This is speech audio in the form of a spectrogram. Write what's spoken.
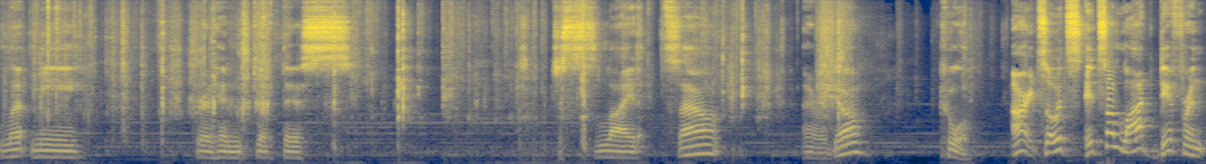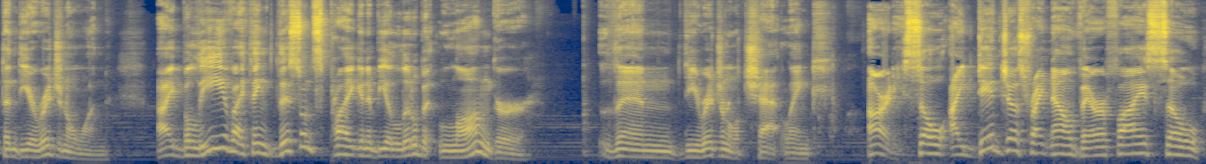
let me go ahead and get this. Just slide it out. There we go. Cool. All right, so it's it's a lot different than the original one. I believe I think this one's probably going to be a little bit longer than the original chat link. Alrighty, so I did just right now verify. So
